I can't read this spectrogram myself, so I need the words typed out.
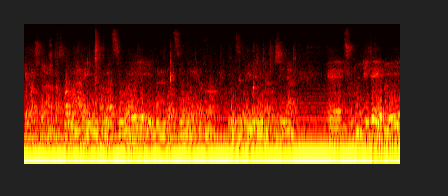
che poi si dovranno trasformare in interrogazioni, in mozioni o iniziative da consigliare. Eh, su tutti i temi,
